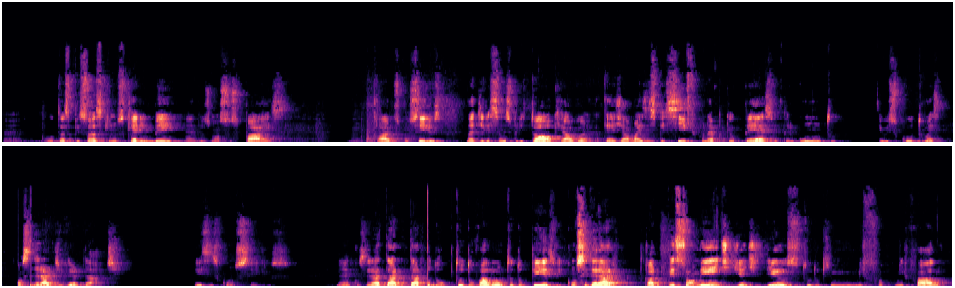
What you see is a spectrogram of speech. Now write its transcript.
né? Ou das pessoas que nos querem bem, né? dos nossos pais, claro, os conselhos na direção espiritual, que é algo até já mais específico, né? Porque eu peço, eu pergunto, eu escuto, mas considerar de verdade esses conselhos, né? Considerar dar, dar todo, todo o valor, todo o peso e considerar, claro, pessoalmente, diante de Deus, tudo que me, me falam.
